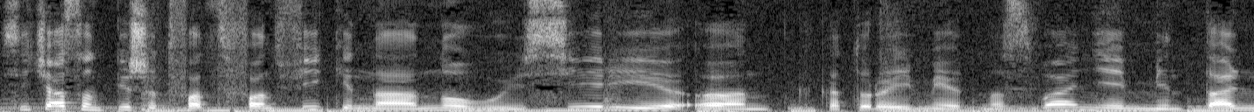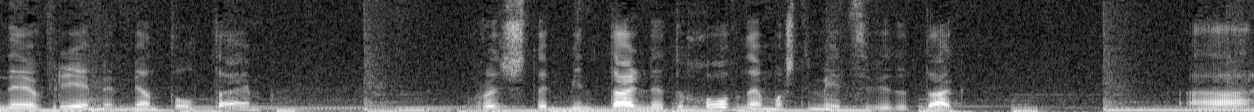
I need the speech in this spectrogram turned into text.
Сейчас он пишет фанфики на новую серию, э, которые имеют название «Ментальное время», «Mental Time». Вроде что ментальное, духовное, может, имеется в виду так. А,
